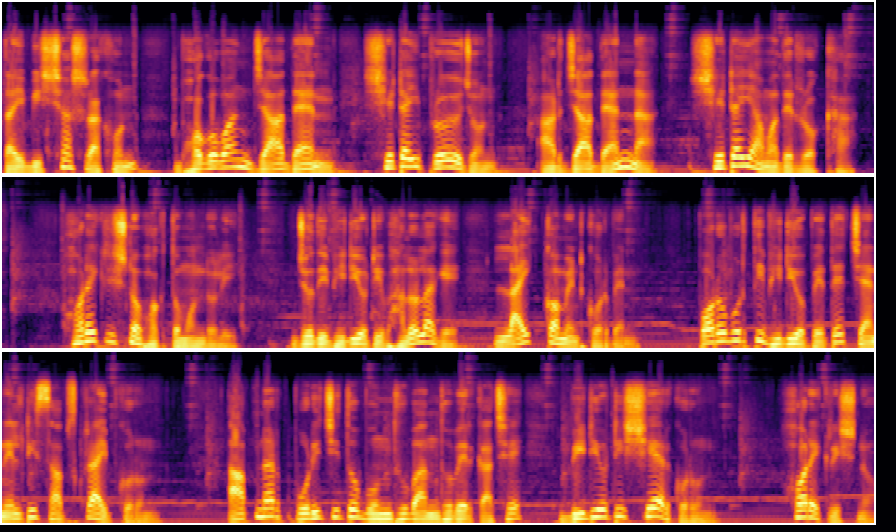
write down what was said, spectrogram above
তাই বিশ্বাস রাখুন, ভগবান যা দেন সেটাই প্রয়োজন, আর যা দেন না সেটাই আমাদের রক্ষা। হরে কৃষ্ণ ভক্তমণ্ডলী। যদি ভিডিওটি ভালো লাগে, লাইক, কমেন্ট করবেন। পরবর্তী ভিডিও পেতে চ্যানেলটি সাবস্ক্রাইব করুন। আপনার পরিচিত বন্ধু বান্ধবের কাছে ভিডিওটি শেয়ার করুন। হরে কৃষ্ণ।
